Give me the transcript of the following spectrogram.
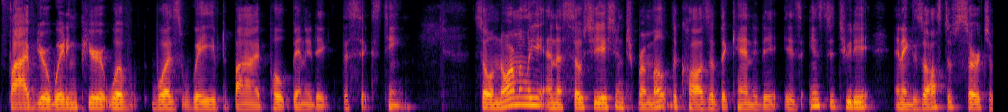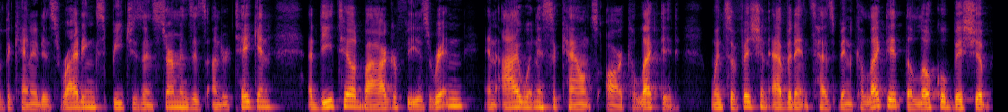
five year waiting period was, was waived by Pope Benedict XVI. So, normally, an association to promote the cause of the candidate is instituted, an exhaustive search of the candidate's writings, speeches, and sermons is undertaken, a detailed biography is written, and eyewitness accounts are collected. When sufficient evidence has been collected, the local bishop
